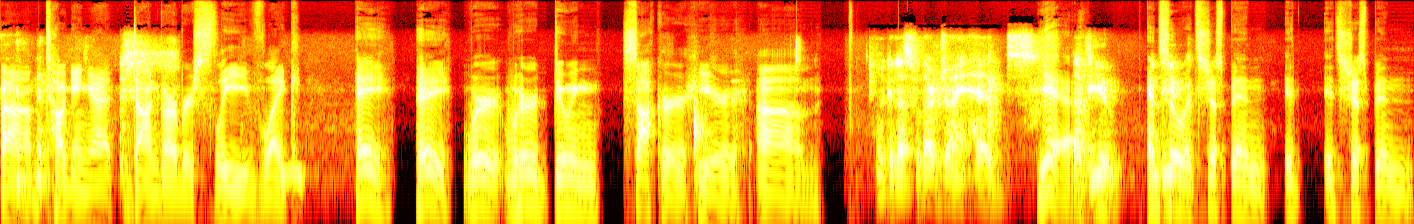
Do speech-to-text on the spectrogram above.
um, tugging at Don Garber's sleeve, like, "Hey, hey, we're we're doing soccer here." Um, Look at us with our giant heads. Yeah, of you. And so it's just been it it's just been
